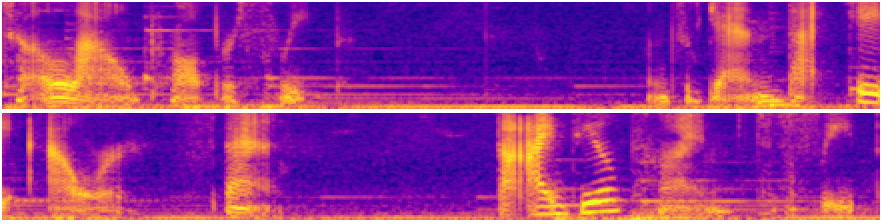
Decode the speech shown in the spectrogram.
to allow proper sleep. Once again, that eight hour span. The ideal time to sleep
